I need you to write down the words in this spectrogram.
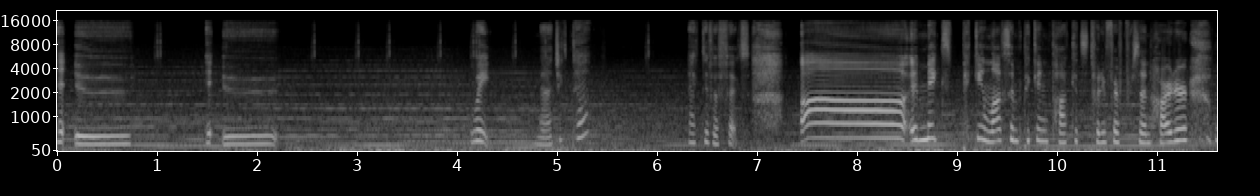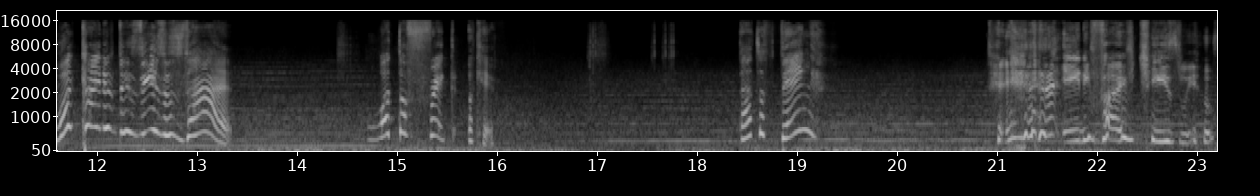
Uh-oh. Uh-oh. Wait, magic tab? Active effects. Oh, it makes picking locks and picking pockets 25% harder. What kind of disease is that? What the frick? Okay. That's a thing? 85 cheese wheels.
